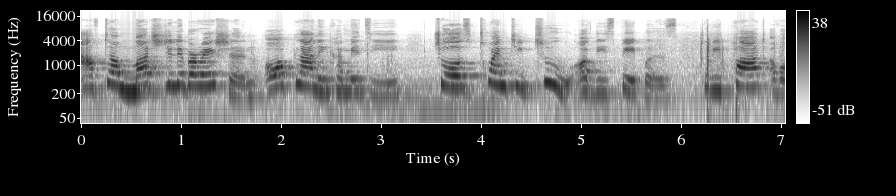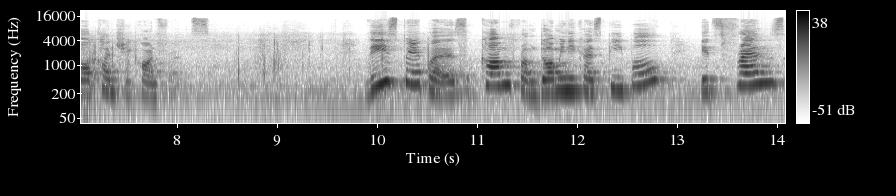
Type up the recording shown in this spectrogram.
After much deliberation, our planning committee chose 22 of these papers to be part of our country conference. These papers come from Dominica's people, its friends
